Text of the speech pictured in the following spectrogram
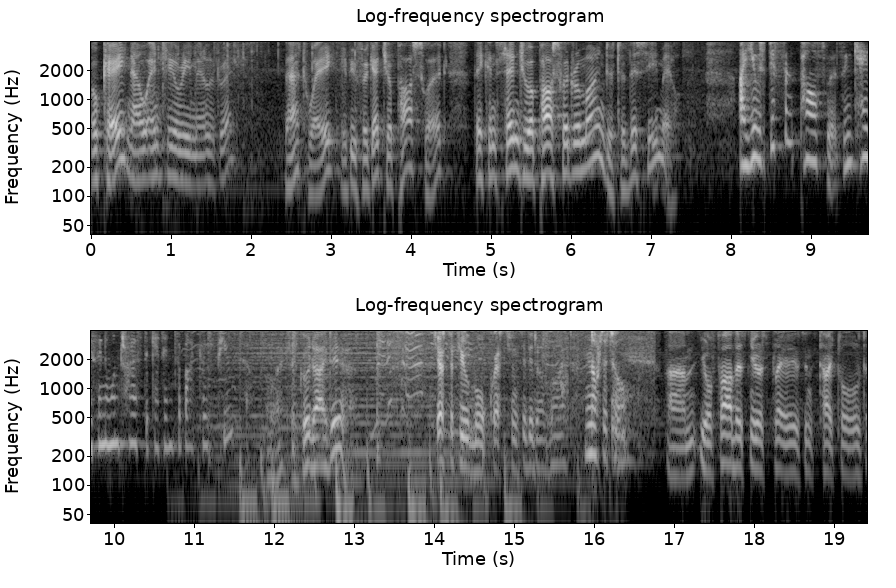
Okay, now enter your email address. That way, if you forget your password, they can send you a password reminder to this email. I use different passwords in case anyone tries to get into my computer. Well, that's a good idea. Just a few more questions, if you don't mind. Not at all. Um, your father's newest play is entitled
